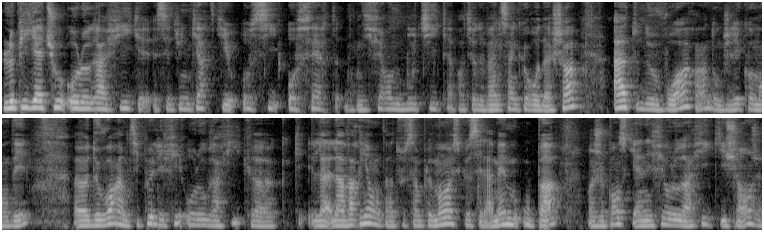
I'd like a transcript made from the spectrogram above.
le Pikachu holographique, c'est une carte qui est aussi offerte dans différentes boutiques à partir de 25 euros d'achat. Hâte de voir, hein, donc je l'ai commandé, euh, de voir un petit peu l'effet holographique, la, variante hein, tout simplement, est-ce que c'est la même ou pas? Moi je pense qu'il y a un effet holographique qui change,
